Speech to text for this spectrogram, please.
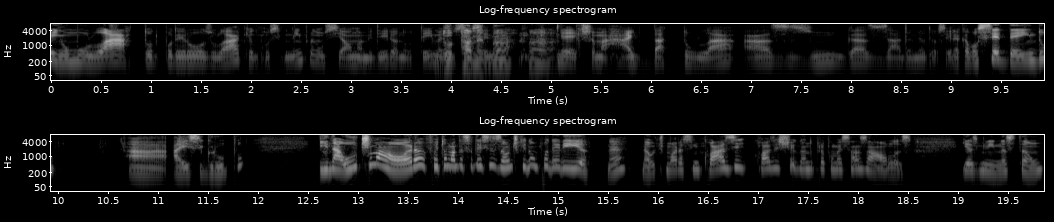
tem um mulá todo poderoso lá, que eu não consigo nem pronunciar o nome dele, eu anotei, mas... Do Talibã? Se ah. É, que chama Haibatullah Azungazada, meu Deus. Ele acabou cedendo a, a esse grupo. E na última hora foi tomada essa decisão de que não poderia, né? Na última hora, assim, quase, quase chegando para começar as aulas. E as meninas estão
